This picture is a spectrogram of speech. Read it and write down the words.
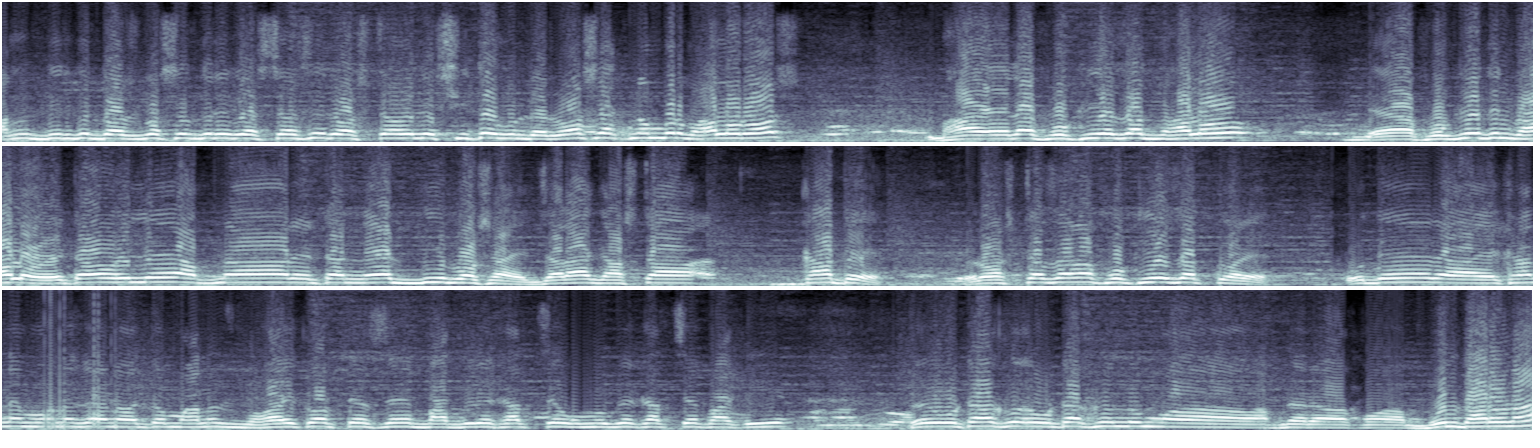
আমি দীর্ঘ দশ বছর ধরে ব্যস্ত আছি। রসটা হইলে সীতাকুণ্ডের রস এক নম্বর ভালো রস। ভাই এটা প্রক্রিয়াজাত ভালো আহ, প্রক্রিয়াদিন ভালো। এটা হইলে আপনার এটা নেট দিয়ে বসায়। যারা গাছটা কাটে রসটা যারা প্রক্রিয়াজাত করে ওদের এখানে মনে করেন হয়তো মানুষ ভয় করতেছে বাদুরে খাচ্ছে অমুকে খাচ্ছে, পাখি। তো ওটা ওটা কিন্তু আপনার ভুল ধারণা।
